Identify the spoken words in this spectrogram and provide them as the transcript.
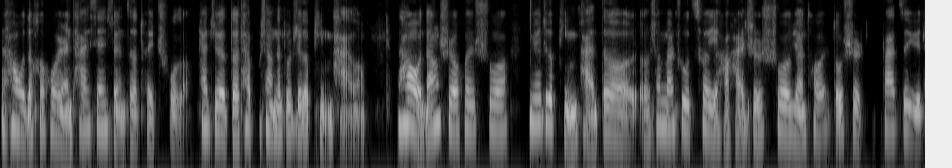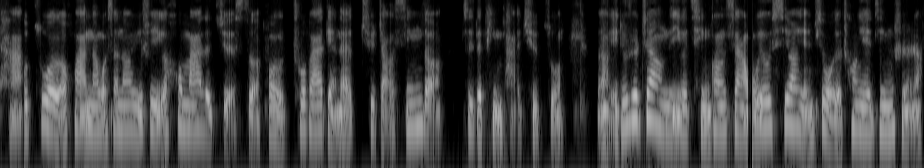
然后我的合伙人他先选择退出了，他觉得他不想再做这个品牌了。然后我当时会说，因为这个品牌的呃上面注册也好，还是说源头都是发自于他。不做的话，那我相当于是一个后妈的角色，我出发点再去找新的自己的品牌去做。啊，也就是这样的一个情况下，我又希望延续我的创业精神，然后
